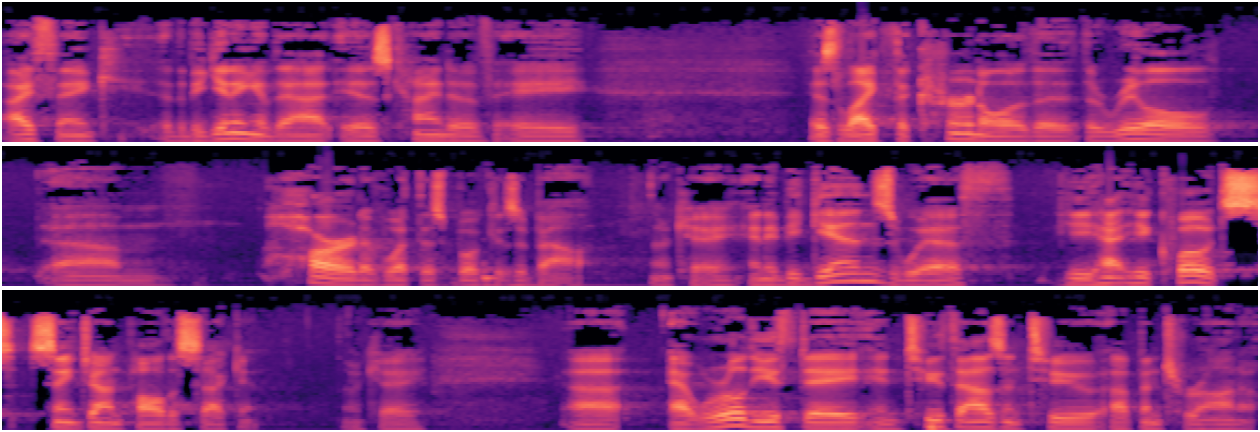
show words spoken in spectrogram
I think, at the beginning of that is kind of a is like the kernel, the the real um, heart of what this book is about. Okay, and it begins with he ha- he quotes Saint John Paul II. Okay, uh, at World Youth Day in 2002 up in Toronto.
